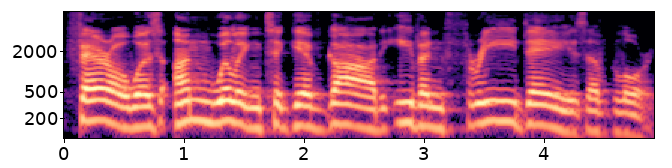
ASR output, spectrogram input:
Pharaoh was unwilling to give God even three days of glory.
